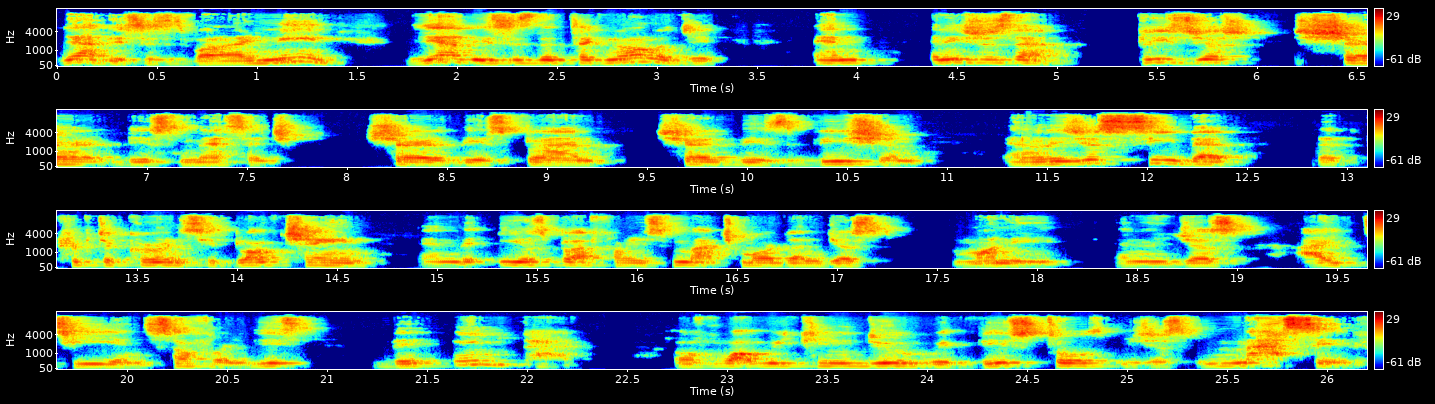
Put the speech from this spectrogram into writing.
Yeah, this is what I need. Yeah, this is the technology. And, and it's just that. Please just share this message, share this plan, share this vision, and let's just see that that cryptocurrency, blockchain, and the EOS platform is much more than just money and just IT and software. This the impact of what we can do with these tools is just massive.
